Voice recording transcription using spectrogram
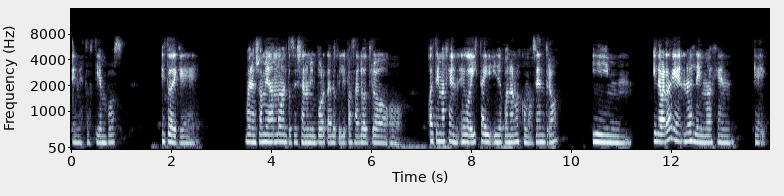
en estos tiempos. Esto de que bueno, yo me amo, entonces ya no me importa lo que le pasa al otro, o, o esta imagen egoísta y, y, de ponernos como centro. Y, y, la verdad que no es la imagen que,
